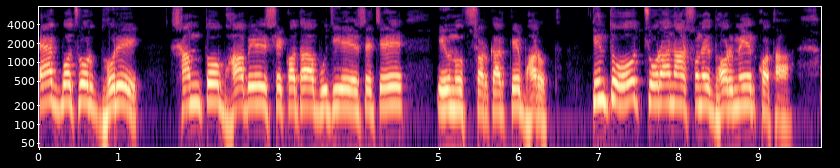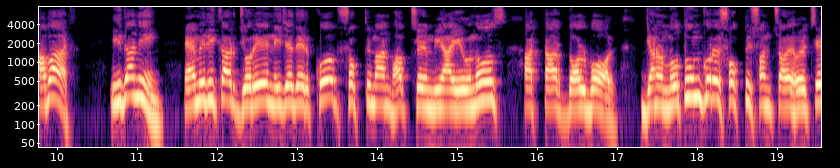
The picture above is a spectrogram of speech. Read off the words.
এক বছর ধরে শান্তভাবে সে কথা বুঝিয়ে এসেছে ইউনুস সরকারকে ভারত। কিন্তু চোরান আসনে ধর্মের কথা। আবার ইদানিং আমেরিকার জোরে নিজেদের খুব শক্তিমান ভাবছে মিয়া ইউনুস আর তার দলবল। যেন নতুন করে শক্তি সঞ্চয় হয়েছে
